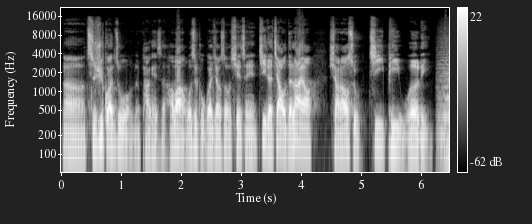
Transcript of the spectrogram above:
那持续关注我们的 p a c k a g e 好不好？我是古怪教授谢承彦，记得加我的 line 哦，小老鼠 GP 五二零。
